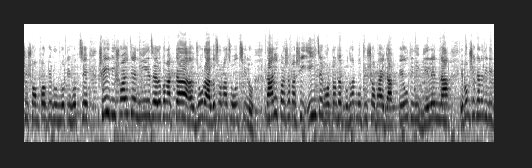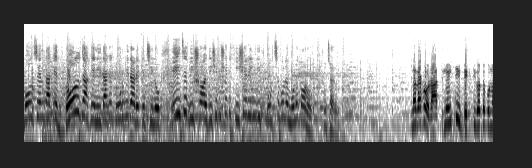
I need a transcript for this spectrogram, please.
সে সম্পর্কের উন্নতি হচ্ছে, সেই বিষয়টা নিয়ে যেরকম একটা জোর আলোচনা চলছিল, তারই পাশাপাশি এই যে ঘটনাটা প্রধানমন্ত্রী সভায় ডাক পেয়েও তিনি গেলেন না এবং সেখানে তিনি বলছেন, তাকে দল ডাকেনি, তাকে কর্মীরা রেখেছিল এই যে বিষয়টি সেই বিষয়টি কিসের ইঙ্গিত করছে বলে মনে করো, সুচারু? না দেখো রাজনৈতিক ব্যক্তিগত কোনো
